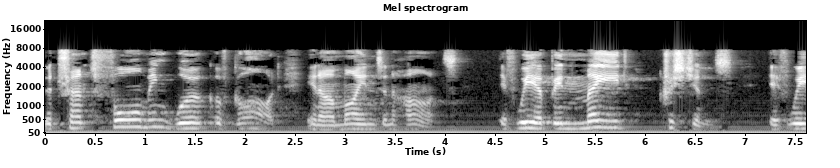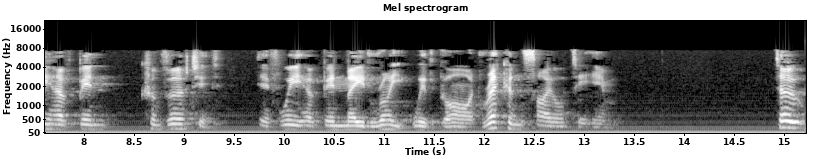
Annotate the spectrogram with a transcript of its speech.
the transforming work of God in our minds and hearts. If we have been made Christians, if we have been converted, if we have been made right with God, reconciled to Him. So,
